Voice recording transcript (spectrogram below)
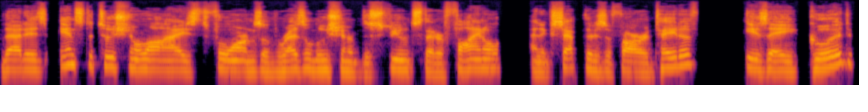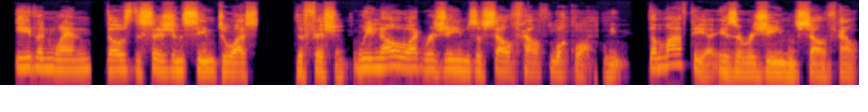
That is institutionalized forms of resolution of disputes that are final and accepted as authoritative is a good, even when those decisions seem to us deficient. We know what regimes of self help look like. I mean, the mafia is a regime of self help.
